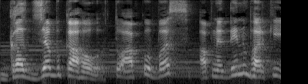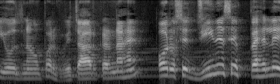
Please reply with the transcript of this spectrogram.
गजब का हो तो आपको बस अपने दिन भर की योजनाओं पर विचार करना है और उसे जीने से पहले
